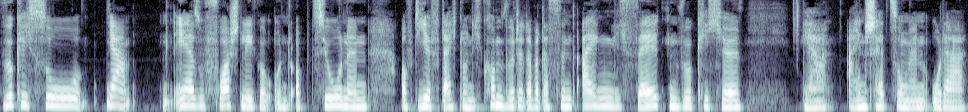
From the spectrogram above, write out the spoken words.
wirklich so, ja, eher so Vorschläge und Optionen, auf die ihr vielleicht noch nicht kommen würdet, aber das sind eigentlich selten wirkliche ja, Einschätzungen oder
